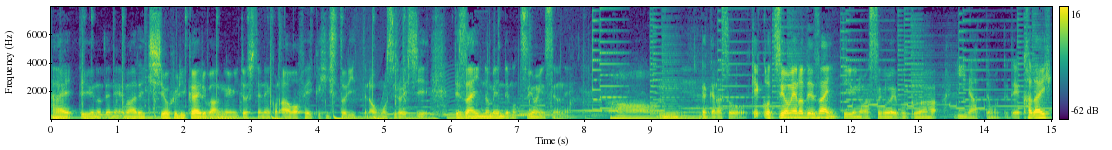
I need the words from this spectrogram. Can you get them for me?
はい。っていうのでね、まあ、歴史を振り返る番組としてねこの「Our Fake History」ってのは面白いしデザインの面でも強いんですよねああ、うん、だからそう結構強めのデザインっていうのはすごい僕はいいなって思ってて課題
